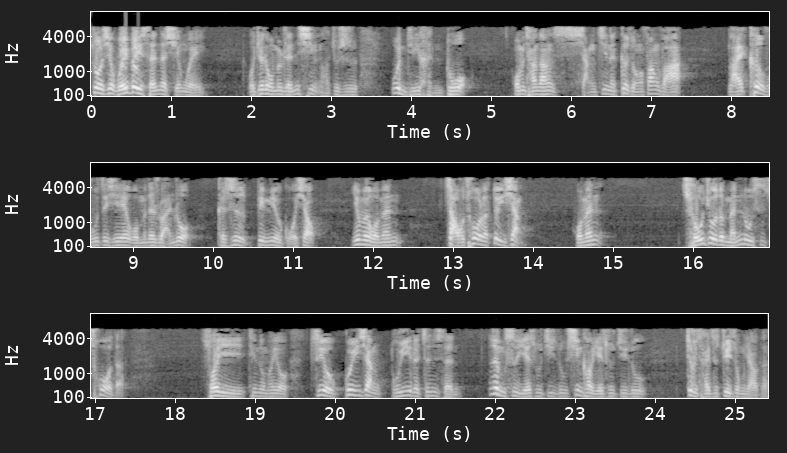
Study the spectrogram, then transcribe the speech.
做一些违背神的行为，我觉得我们人性啊，就是问题很多。我们常常想尽了各种方法来克服这些我们的软弱，可是并没有果效，因为我们找错了对象，我们求救的门路是错的。所以，听众朋友，只有归向独一的真神，认识耶稣基督，信靠耶稣基督，这个才是最重要的。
